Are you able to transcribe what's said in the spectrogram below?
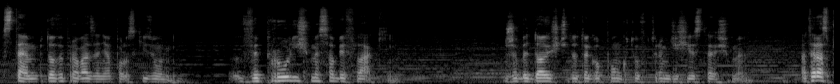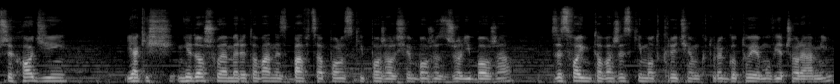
wstęp do wyprowadzenia Polski z Unii. Wypruliśmy sobie flaki, żeby dojść do tego punktu, w którym dziś jesteśmy. A teraz przychodzi jakiś niedoszły emerytowany zbawca Polski, pożal się Boże z Żoliborza, ze swoim towarzyskim odkryciem, które gotuje mu wieczorami,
